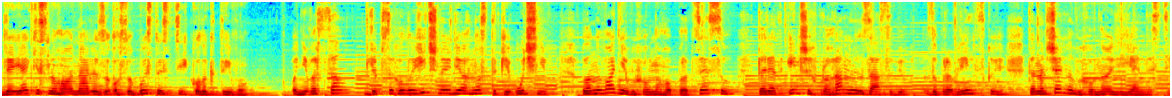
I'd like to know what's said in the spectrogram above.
для якісного аналізу особистості й колективу, універсал для психологічної діагностики учнів, планування виховного процесу та ряд інших програмних засобів з управлінської та навчально-виховної діяльності.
